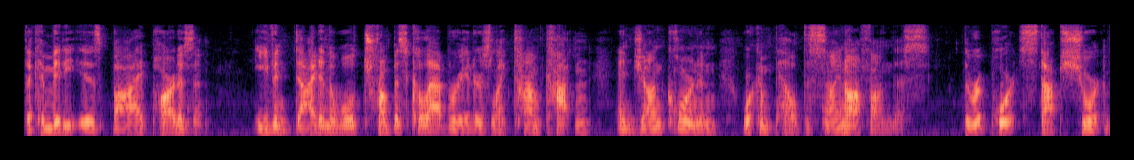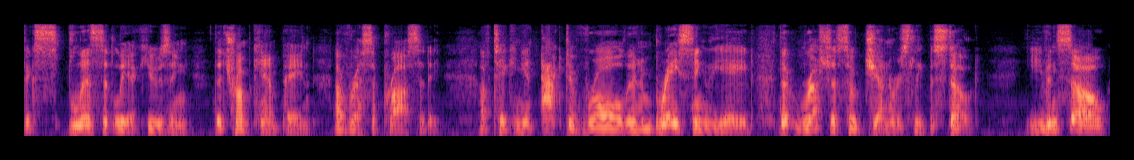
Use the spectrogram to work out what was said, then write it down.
The committee is bipartisan. Even dyed in the wool Trumpist collaborators like Tom Cotton and John Cornyn were compelled to sign off on this. The report stops short of explicitly accusing the Trump campaign of reciprocity, of taking an active role in embracing the aid that Russia so generously bestowed. Even so,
